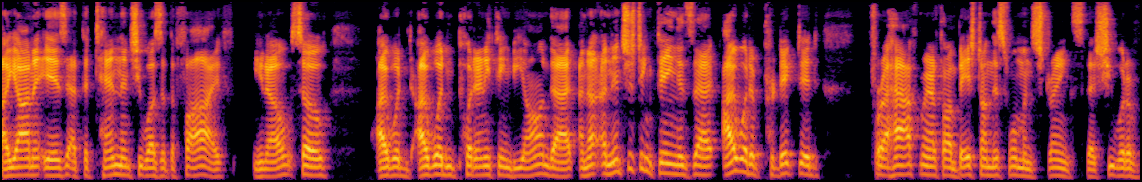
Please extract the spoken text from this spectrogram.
Ayana is at the ten than she was at the five, you know. So I would I wouldn't put anything beyond that. And an interesting thing is that I would have predicted for a half marathon based on this woman's strengths that she would have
